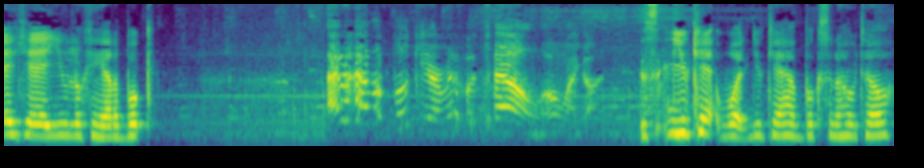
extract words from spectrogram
AKA you looking at a book. I don't have a book here. I'm in a hotel. Oh my god. This- You can't, what, you can't have books in a hotel?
